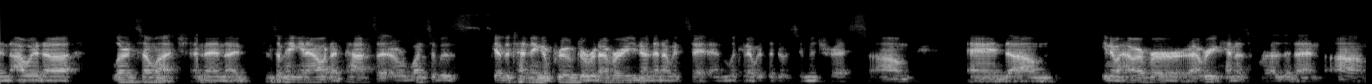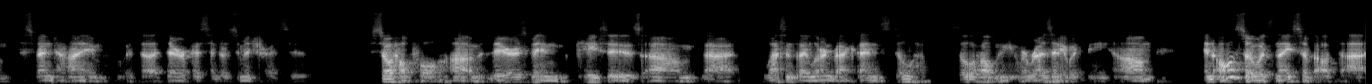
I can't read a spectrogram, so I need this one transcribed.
and I would uh, learn so much. And then I, since I'm hanging out, I'd pass it, or once it was get attending approved or whatever, you know, then I would sit and look at it with the dosimetrist. Um, and um, you know, however, however you can as a resident, um, to spend time with a therapist and dosimetrist is so helpful. Um, there's been cases um, that lessons I learned back then still still help me or resonate with me. Um, and also, what's nice about that,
